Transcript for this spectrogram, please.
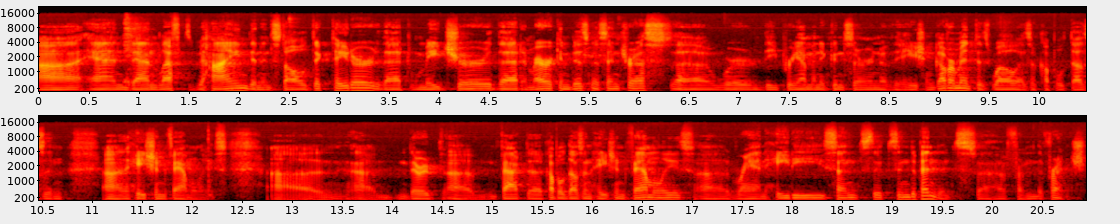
uh, and then left behind an installed dictator that made sure that American business interests uh, were the preeminent concern of the Haitian government, as well as a couple dozen uh, Haitian families. Uh, um, there, uh, in fact, a couple dozen Haitian families ran Haiti since its independence from the French.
